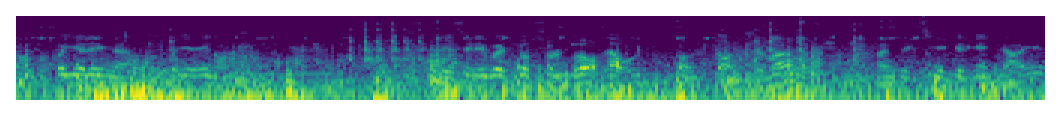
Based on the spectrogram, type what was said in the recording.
on peut pas y aller là, on peut y aller dans le. Il faut laisser les voitures sur le bord de la route, dans le, chemin. C'est s'il y a quelqu'un qui arrive.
